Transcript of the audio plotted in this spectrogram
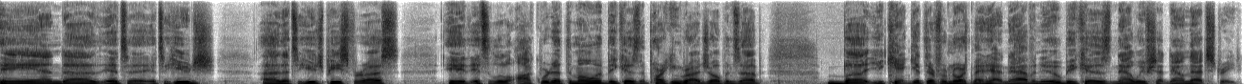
and uh, it's a it's a huge that's a huge piece for us. It, it's a little awkward at the moment because the parking garage opens up but you can't get there from North Manhattan Avenue because now we've shut down that street.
